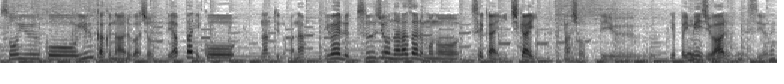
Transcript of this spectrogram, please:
そういうこう遊郭のある場所ってやっぱりこうなんていうのかな。いわゆる通常ならざるもの世界に近い場所っていうやっぱイメージはあるんですよね、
